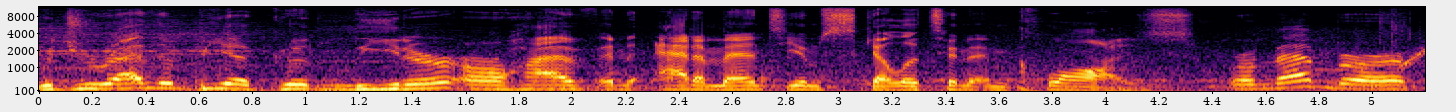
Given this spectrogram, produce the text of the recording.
Would you rather be a good leader or have an adamantium skeleton and claws? Remember,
